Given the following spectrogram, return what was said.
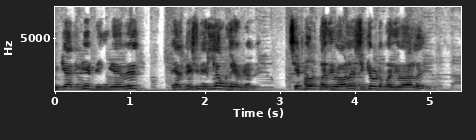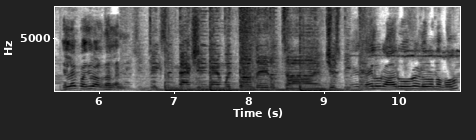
மெக்கானிக்கு டிங்கரு எலக்ட்ரிஷியன் எல்லாம் உள்ளே இருக்காங்க. சீட்டோட பதிவாளு சிக்கரோட பதிவாளு எல்லாம் பதிவாளு தான் கையில் ஒரு அறுபது ரூபா எழுபது ரூபா போதும்.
